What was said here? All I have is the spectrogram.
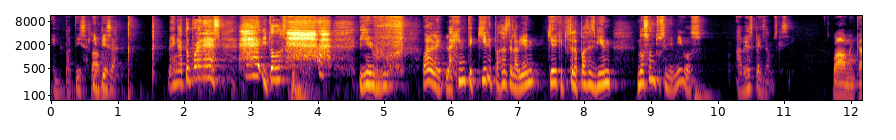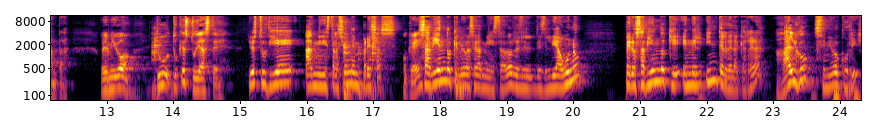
empatiza. Y empieza, venga, tú puedes. ¡Ah! Y todos... ¡ah! Y... uf, órale, la gente quiere pasársela bien, quiere que tú te la pases bien. No son tus enemigos. A veces pensamos que sí. Wow, me encanta. Oye, amigo, ¿tú, ¿tú qué estudiaste? Yo estudié administración de empresas, Ok. sabiendo que no iba a ser administrador desde el día uno, pero sabiendo que en el inter de la carrera Ajá. algo se me iba a ocurrir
